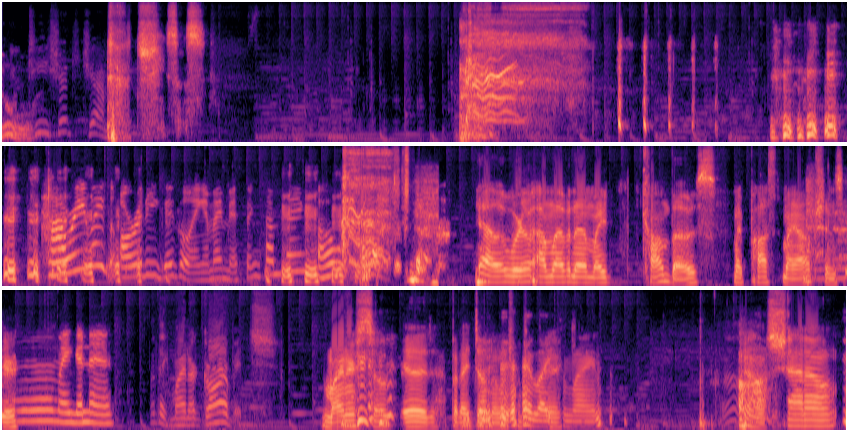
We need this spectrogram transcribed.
Ooh. Jesus. How are you guys already giggling? Am I missing something? Oh, Yeah, we're. I'm loving at uh, my combos, my pos, my options here. oh my goodness. I think mine are garbage. Mine are so good, but I don't know which one I to like pick. mine. Oh, shadow.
